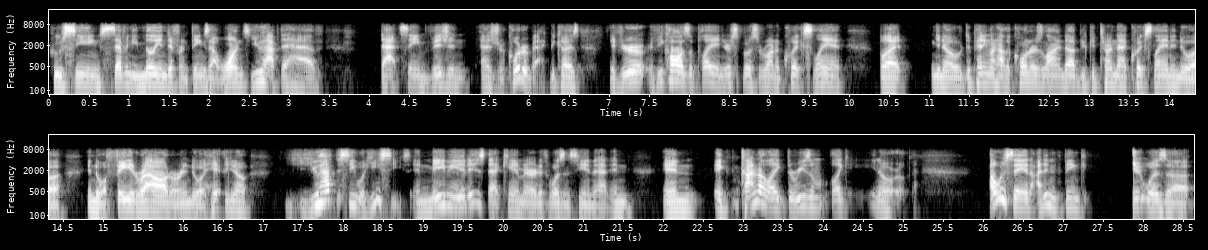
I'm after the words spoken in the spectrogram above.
who's seeing 70 million different things at once, you have to have that same vision as your quarterback because if you're if he calls a play and you're supposed to run a quick slant, but you know, depending on how the corners lined up, you could turn that quick slant into a into a fade route or into a hit, you know, you have to see what he sees. And maybe yeah. it is that Cam Meredith wasn't seeing that. And and and kind of like the reason like, you know, I was saying I didn't think it was a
